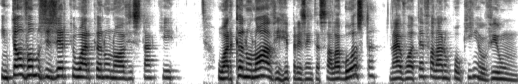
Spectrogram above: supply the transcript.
Então, vamos dizer que o arcano 9 está aqui. O arcano 9 representa essa lagosta. Né? Eu vou até falar um pouquinho, eu vi um,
